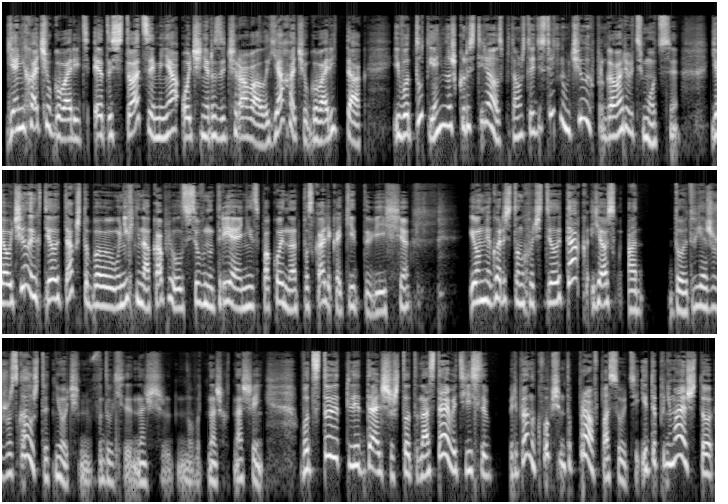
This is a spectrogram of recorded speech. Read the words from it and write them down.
Я не хочу говорить, эта ситуация меня очень разочаровала. Я хочу говорить так. И вот тут я немножко растерялась, потому что я действительно учила их проговаривать эмоции. Я учила их делать так, чтобы у них не накапливалось все внутри, и они спокойно отпускали какие-то вещи. И он мне говорит, что он хочет делать так. Я, а до этого я же уже сказала, что это не очень в духе наш, ну, вот наших отношений. Вот стоит ли дальше что-то настаивать, если ребенок, в общем-то, прав, по сути, и ты понимаешь, что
